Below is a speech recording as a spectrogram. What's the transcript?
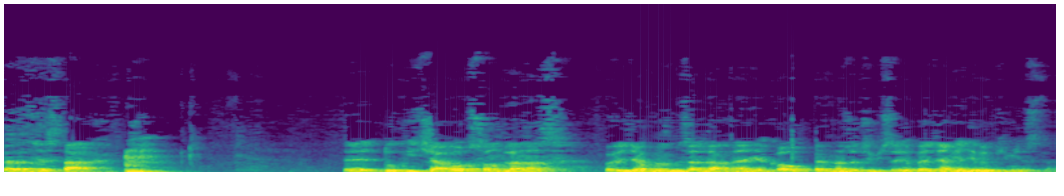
teraz jest tak. Duch i ciało są dla nas powiedziałbym, zadane jako pewna rzeczywistość. Ja powiedziałem, ja nie wiem, kim jestem.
